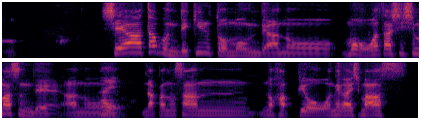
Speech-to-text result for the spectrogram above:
シェア多分できると思うんで、あのーもうお渡ししますんで、あのーはい中野さんの発表をお願いします。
